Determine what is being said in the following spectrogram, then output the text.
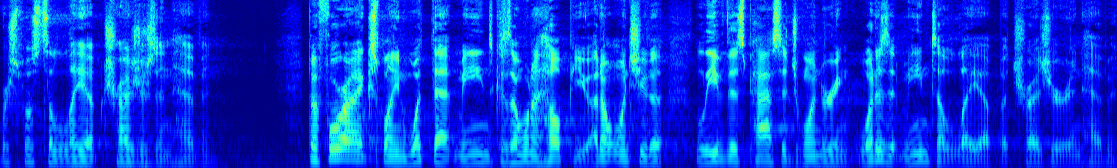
We're supposed to lay up treasures in heaven. Before I explain what that means, because I want to help you, I don't want you to leave this passage wondering, what does it mean to lay up a treasure in heaven?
